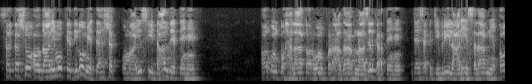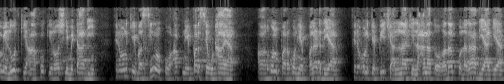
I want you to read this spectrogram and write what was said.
سرکشوں اور ظالموں کے دلوں میں دہشت و مایوسی ڈال دیتے ہیں۔ اور ان کو ہلاک اور ان پر عذاب نازل کرتے ہیں۔ جیسا کہ جبریل علیہ السلام نے قوم لوت کی آنکھوں کی روشنی مٹا دی، پھر ان کی بستیوں کو اپنے پر سے اٹھایا اور ان پر انہیں پلٹ دیا۔ پھر ان کے پیچھے اللہ کی لعنت و غضب کو لگا دیا گیا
